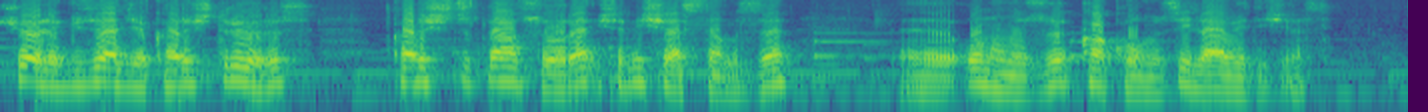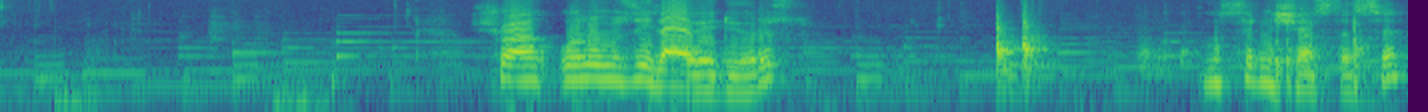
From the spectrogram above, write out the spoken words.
şöyle güzelce karıştırıyoruz. Karıştırdıktan sonra işte nişastamızı, e, unumuzu, kakaomuzu ilave edeceğiz. Şu an unumuzu ilave ediyoruz mısır nişastası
